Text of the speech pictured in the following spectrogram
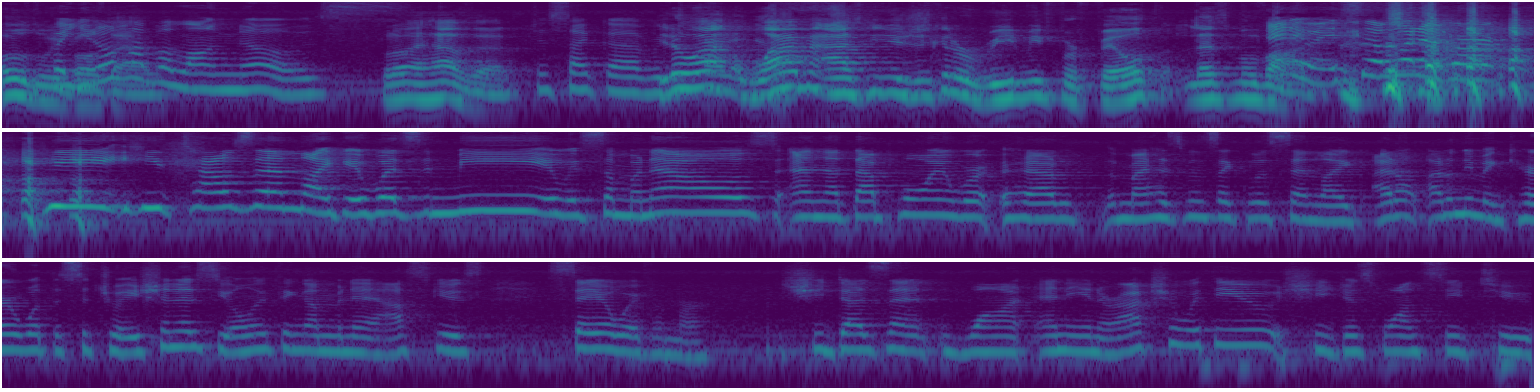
We both have. But you both don't have a long nose, What do I have then? just like a. You know what? retarded Why am I asking You're Just gonna read me for filth? Let's move on. Anyway, so whatever. he he tells them like it wasn't me, it was someone else, and at that point, we're my husband's like, listen, like I don't I don't even care what the situation is. The only thing I'm gonna ask you is stay away from her. She doesn't want any interaction with you. She just wants you to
